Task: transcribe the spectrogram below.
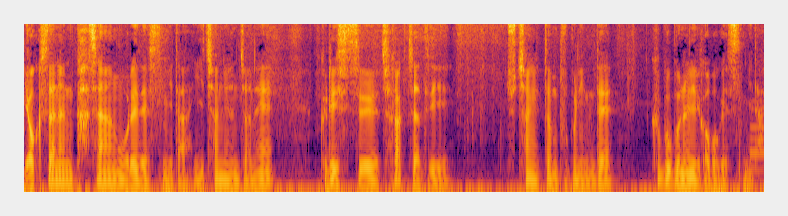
역사는 가장 오래됐습니다. 2000년 전에 그리스 철학자들이 주창했던 부분인데 그 부분을 읽어보겠습니다.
